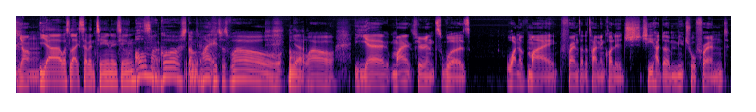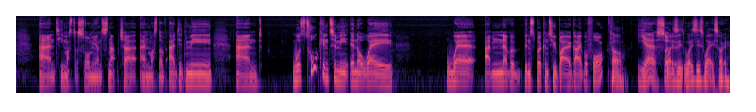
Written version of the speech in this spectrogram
young. yeah, I was like 17, 18. Oh so- my gosh, that was my age as well. Oh, Yeah. wow. Yeah, my experience was one of my friends at the time in college. She had a mutual friend, and he must have saw me on Snapchat and must have added me, and was talking to me in a way where I've never been spoken to by a guy before. Oh, Yeah. So what is it? What is this way? Sorry.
